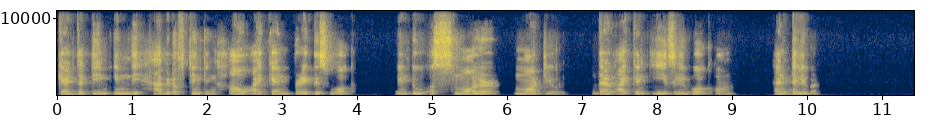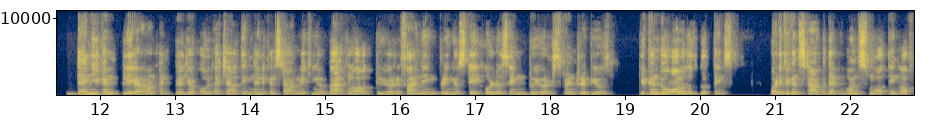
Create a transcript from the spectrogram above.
get the team in the habit of thinking how i can break this work into a smaller module that i can easily work on and yeah. deliver then you can play around and build your whole agile thing then you can start making your backlog do your refining bring your stakeholders in do your sprint reviews you can do all of those good things but if you can start with that one small thing of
